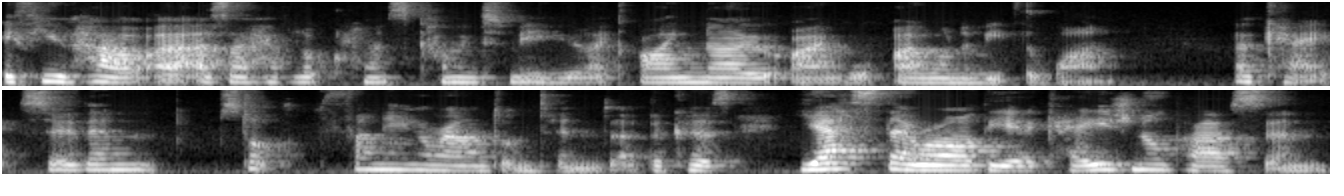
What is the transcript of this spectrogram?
if you have, as I have a lot of clients coming to me who are like, I know I, w- I want to meet the one. Okay, so then stop fanning around on Tinder because yes, there are the occasional person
